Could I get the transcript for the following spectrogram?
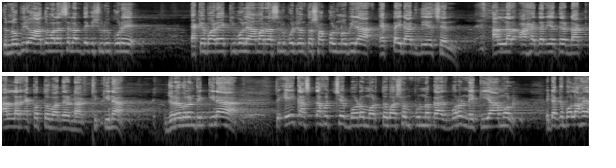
তো নবীরাও আদম আলাহিসাল্লাম থেকে শুরু করে একেবারে কি বলে আমার রাসুল পর্যন্ত সকল নবীরা একটাই ডাক দিয়েছেন, আল্লাহর আহেদানিয়তের ডাক, আল্লাহর একত্ববাদের ডাক। ঠিক কি না? জোরে বলেন, ঠিক কি না? তো এই কাজটা হচ্ছে বড় মর্তবা সম্পূর্ণ কাজ, বড় নেকিয়া আমল। এটাকে বলা হয়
